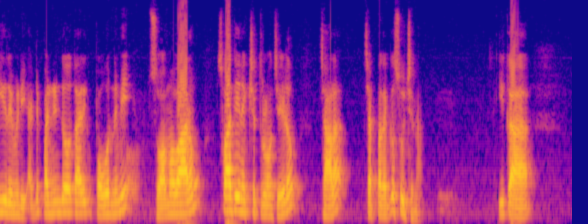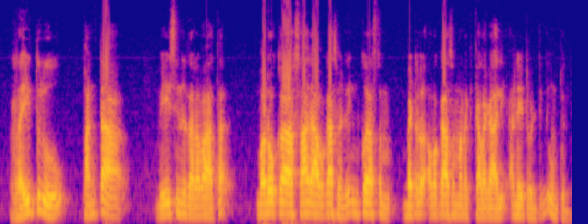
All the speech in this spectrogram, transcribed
ఈ రెమెడీ అంటే పన్నెండవ తారీఖు పౌర్ణమి సోమవారం స్వాతి నక్షత్రంలో చేయడం చాలా చెప్పదగ్గ సూచన. ఇక రైతులు పంట వేసిన తర్వాత మరొకసారి అవకాశం ఏంటంటే ఇంకొక బెటర్ అవకాశం మనకి కలగాలి అనేటువంటిది ఉంటుంది.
